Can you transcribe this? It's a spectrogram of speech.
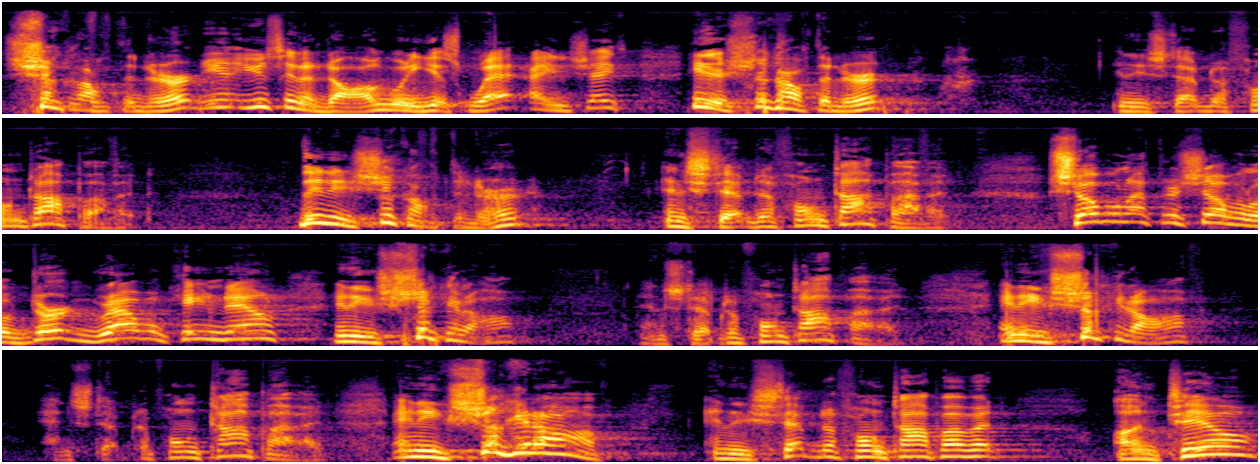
shook off the dirt. You, you've seen a dog when he gets wet, how he shakes. He just shook off the dirt and he stepped up on top of it. Then he shook off the dirt and stepped up on top of it. Shovel after shovel of dirt and gravel came down and he shook it off and stepped up on top of it. And he shook it off and stepped up on top of it. And he shook it off and he stepped up on top of it until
